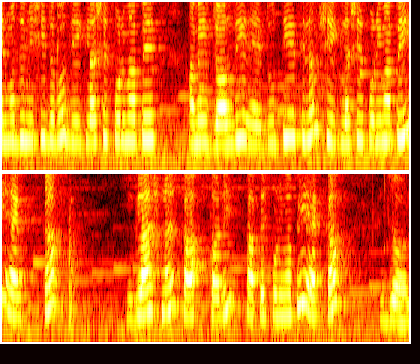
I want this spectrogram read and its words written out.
এর মধ্যে মিশিয়ে দেবো, যেই গ্লাসের পরিমাপে আমি জল দিয়ে দুধ দিয়েছিলাম, সেই গ্লাসের পরিমাপেই এক কাপ, গ্লাস নয়, কাপ সরি কাপের পরিমাপেই এক কাপ জল।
